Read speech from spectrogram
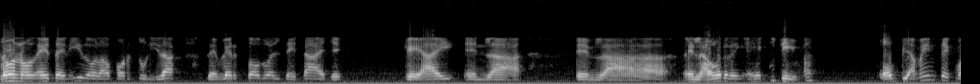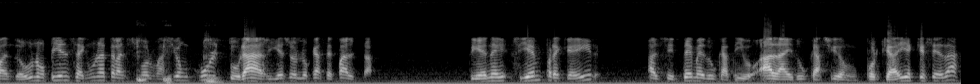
Yo no he tenido la oportunidad de ver todo el detalle que hay en la en la en la orden ejecutiva. Obviamente cuando uno piensa en una transformación cultural y eso es lo que hace falta, tiene siempre que ir al sistema educativo, a la educación, porque ahí es que se da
